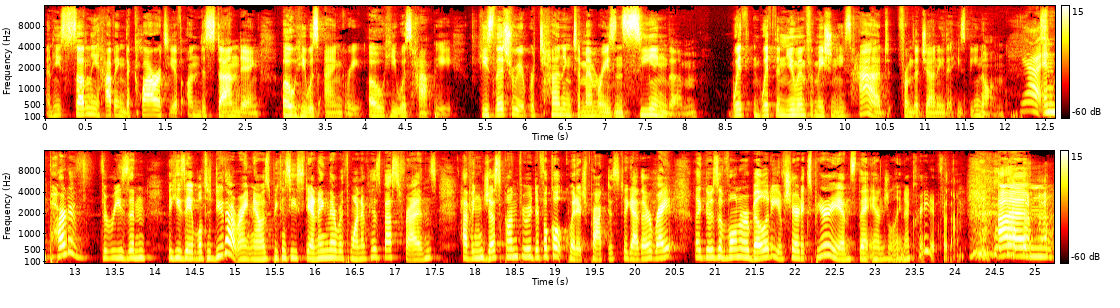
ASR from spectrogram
and he's suddenly having the clarity of understanding. Oh, he was angry. Oh, he was happy. He's literally returning to memories and seeing them with with the new information he's had from the journey that he's been on. Yeah, and part of the reason that he's able to do that right now is because he's standing there with one of his best friends, having just gone through a difficult Quidditch practice together, right? Like there's a vulnerability of shared experience that Angelina created for them. Um,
